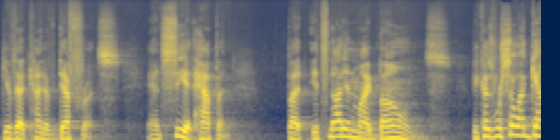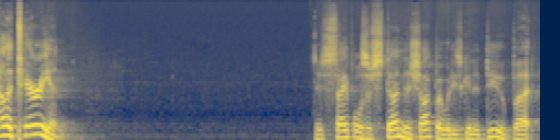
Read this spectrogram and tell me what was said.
give that kind of deference and see it happen, but it's not in my bones because we're so egalitarian. The disciples are stunned and shocked by what he's going to do, but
